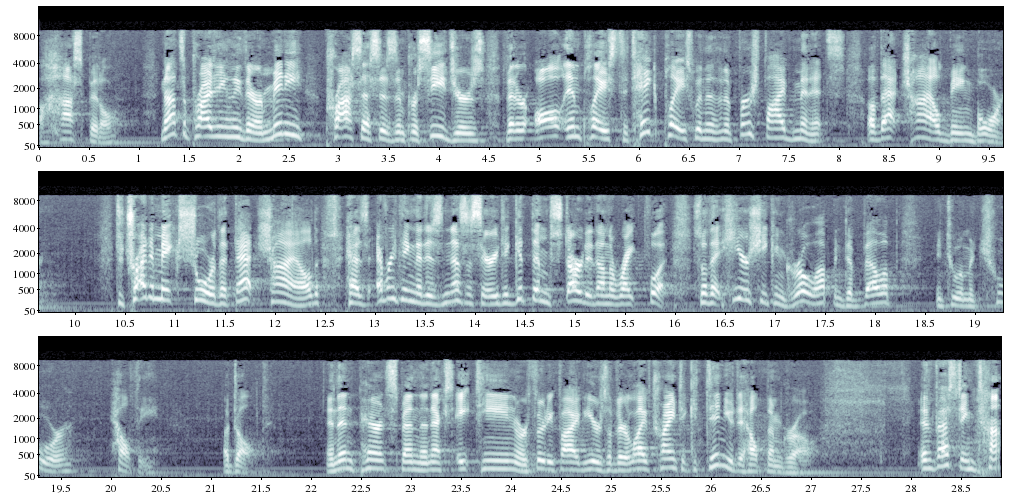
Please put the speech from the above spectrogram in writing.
a hospital. Not surprisingly, there are many processes and procedures that are all in place to take place within the first five minutes of that child being born. To try to make sure that that child has everything that is necessary to get them started on the right foot so that he or she can grow up and develop into a mature, healthy adult. And then parents spend the next 18 or 35 years of their life trying to continue to help them grow. Investing time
